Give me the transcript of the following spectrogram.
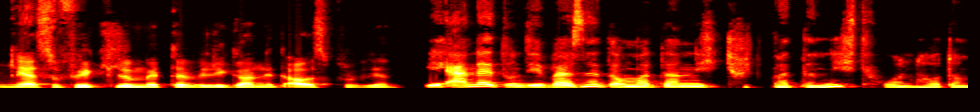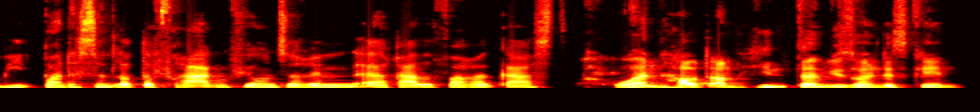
Ja, so viele Kilometer will ich gar nicht ausprobieren. Ich auch nicht. Und ich weiß nicht, ob man dann nicht, kriegt man dann nicht Hornhaut am Hintern? Boah, das sind lauter Fragen für unseren äh, Radlfahrergast. Hornhaut am Hintern, wie soll denn das gehen?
